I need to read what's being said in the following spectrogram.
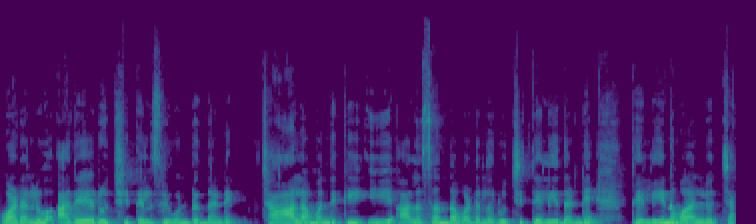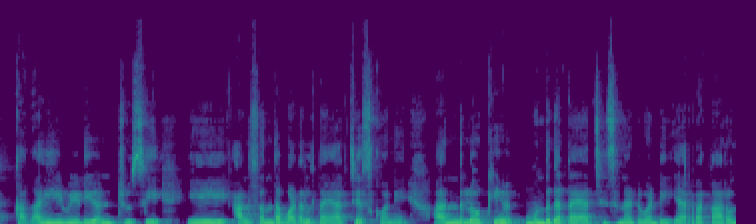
వడలు అదే రుచి తెలిసి ఉంటుందండి. చాలామందికి ఈ అలసంద వడల రుచి తెలియదండి తెలియని వాళ్ళు చక్కగా ఈ వీడియోని చూసి ఈ అలసంద వడలు తయారు చేసుకొని అందులోకి ముందుగా తయారు చేసినటువంటి ఎర్రకారం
